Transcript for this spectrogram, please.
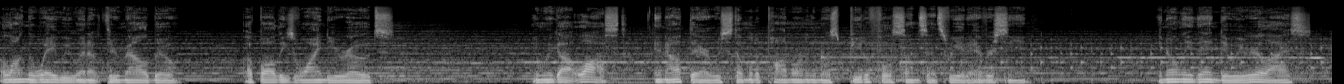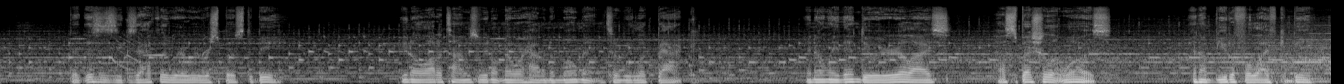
Along the way, we went up through Malibu, up all these windy roads, and we got lost. And out there, we stumbled upon one of the most beautiful sunsets we had ever seen. And only then did we realize that this is exactly where we were supposed to be. You know, a lot of times we don't know we're having a moment until we look back. And only then do we realize how special it was and how beautiful life can be.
